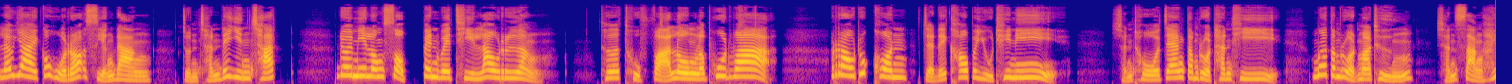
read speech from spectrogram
แล้วยายก็หัวเราะเสียงดัง จนฉันได้ยินชัด โดยมีลงศพเป็นเวทีเล่าเรื่อง เธอถูกฝาลงแล้วพูดว่า เราทุกคนจะได้เข้าไปอยู่ที่นี่ ฉันโทรแจ้งตำรวจทันที เมื่อตำรวจมาถึง ฉันสั่งให้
